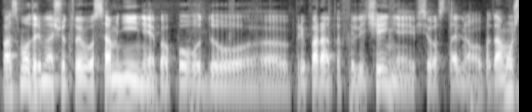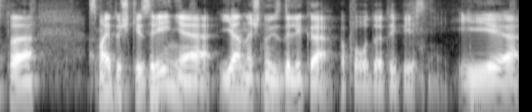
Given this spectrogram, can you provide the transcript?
Посмотрим насчет твоего сомнения по поводу э, препаратов и лечения и всего остального, потому что с моей точки зрения я начну издалека по поводу этой песни. И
